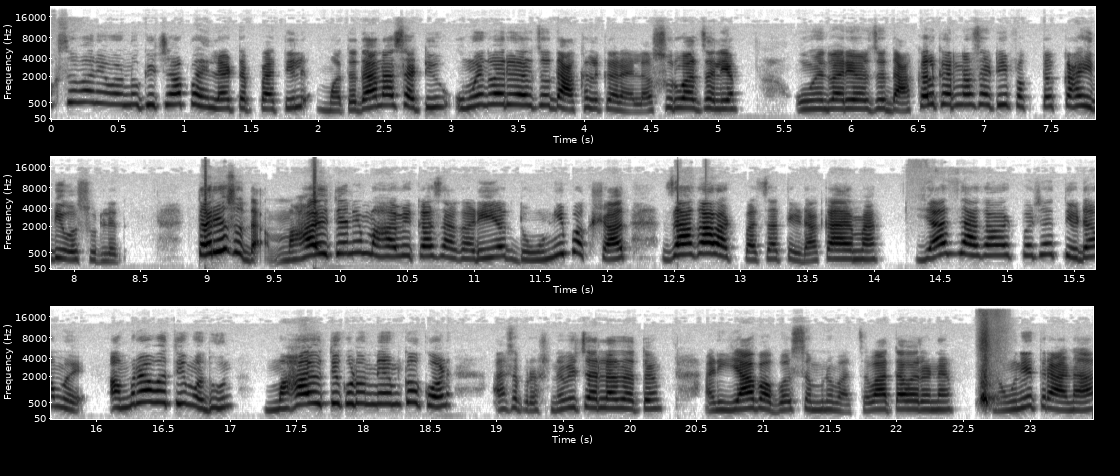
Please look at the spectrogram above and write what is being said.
लोकसभा निवडणुकीच्या पहिल्या टप्प्यातील मतदानासाठी उमेदवारी अर्ज दाखल करायला सुरुवात झाली आहे. उमेदवारी अर्ज दाखल करण्यासाठी फक्त काही दिवस उरलेत. तरी सुद्धा महायुती आणि महाविकास आघाडी या दोन्ही पक्षात जागा वाटपाचा तिढा कायम आहे. या जागा वाटपाच्या तिढ्यामुळे अमरावतीमधून महायुतीकडून नेमकं कोण? असा प्रश्न विचारला जातोय. आणि याबाबत संभ्रमाचं वातावरण आहे. नवनीत राणा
